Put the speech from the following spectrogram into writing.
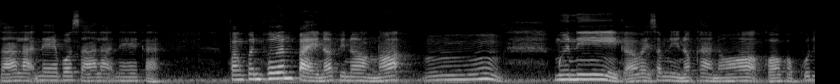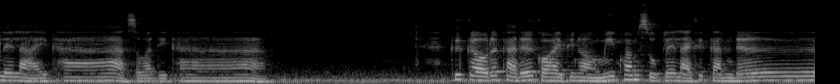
สาระแน่บ่สาระแน่กะ ฟังเพลินๆไปเนาะพี่น้องเนาะอืมมือนี้ก็เอาไว้ซ้ำนี้เนาะค่ะเนาะขอขอบคุณหลาย ๆ ค่ะ สวัสดีค่ะ คือเก่าเด้อค่ะเด้อขอให้พี่น้องมีความสุขหลาย ๆ คือกันเด้อ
